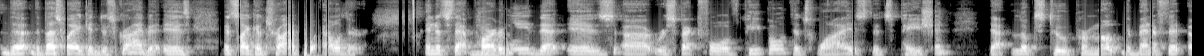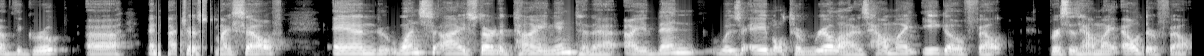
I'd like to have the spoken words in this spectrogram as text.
the the best way I could describe it is it's like a tribal elder. And it's that part of mm. me that is uh, respectful of people, that's wise, that's patient, that looks to promote the benefit of the group uh, and not just myself. And once I started tying into that, I then was able to realize how my ego felt versus how my elder felt.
